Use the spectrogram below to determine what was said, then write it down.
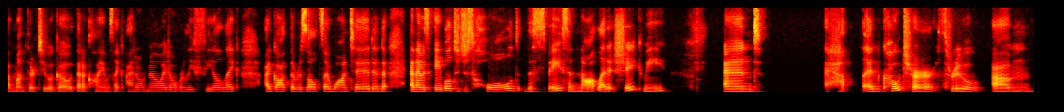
a month or two ago, that a client was like, "I don't know, I don't really feel like I got the results I wanted," and and I was able to just hold the space and not let it shake me, and and coach her through. Um,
